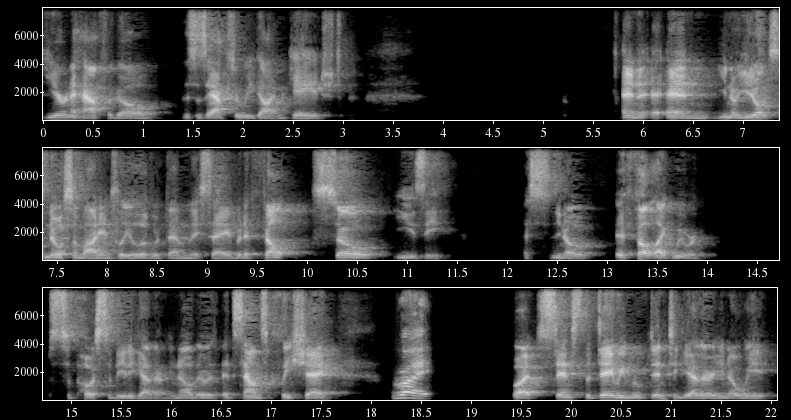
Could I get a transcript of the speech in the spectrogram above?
year and a half ago. This is after we got engaged and and you know you don't know somebody until you live with them they say but it felt so easy. It's, you know it felt like we were supposed to be together you know was, it sounds cliche. Right. But since the day we moved in together you know we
